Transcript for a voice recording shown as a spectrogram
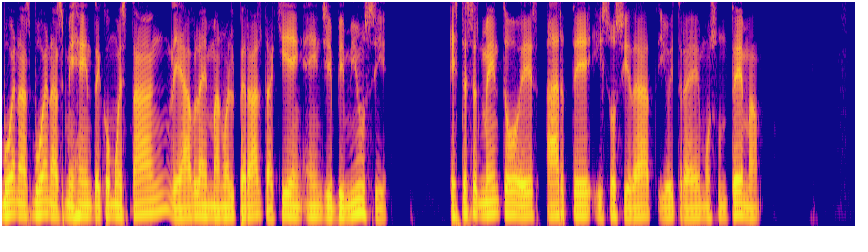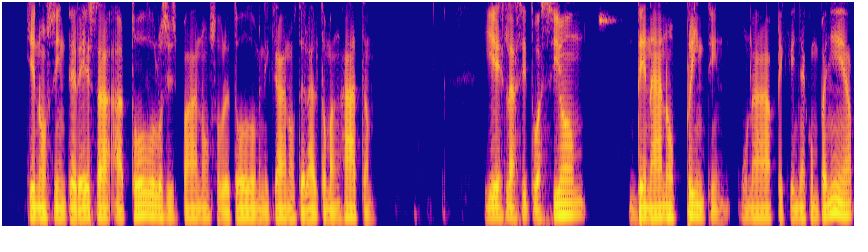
buenas, buenas, mi gente, ¿cómo están? Le habla Emanuel Peralta aquí en NGB Music. Este segmento es arte y sociedad y hoy traemos un tema que nos interesa a todos los hispanos, sobre todo dominicanos del Alto Manhattan. Y es la situación de Nano Printing, una pequeña compañía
